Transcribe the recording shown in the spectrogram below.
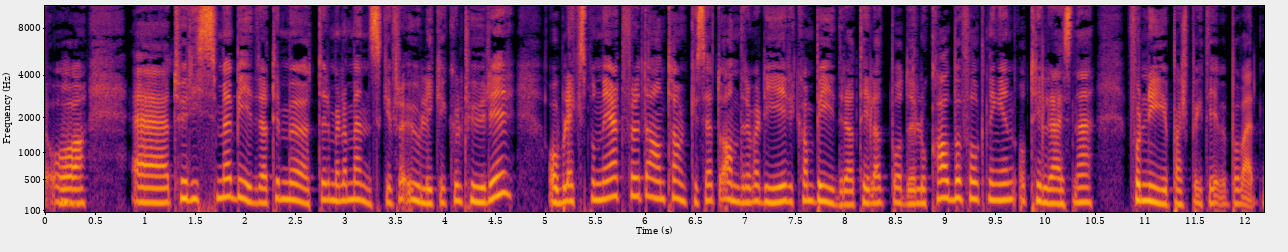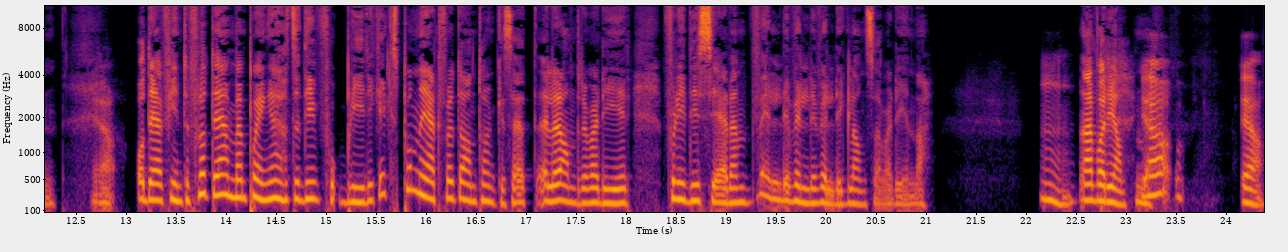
og mm. turisme bidrar til møter mellom mennesker fra ulike kulturer. Å bli eksponert for et annet tankesett og andre verdier kan bidra til at både lokalbefolkningen og tilreisende får nye perspektiver på verden. Ja. Og det er fint og flott, det, men poenget er at de blir ikke eksponert for et annet tankesett eller andre verdier, fordi de ser den veldig, veldig, veldig glansa verdien, da. Mm. Er varianten. Ja, ja.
